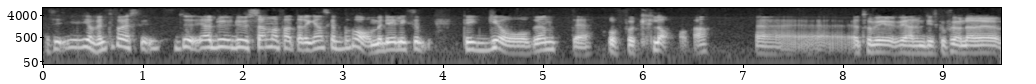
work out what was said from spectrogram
alltså, jag vet inte vad jag ska... Du, ja, du, du sammanfattade det ganska bra men det är liksom... Det går inte att förklara. Eh, jag tror vi, vi hade en diskussion där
